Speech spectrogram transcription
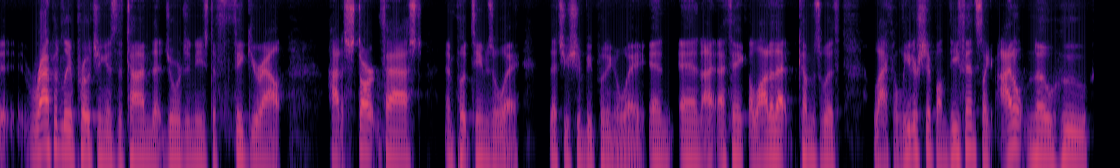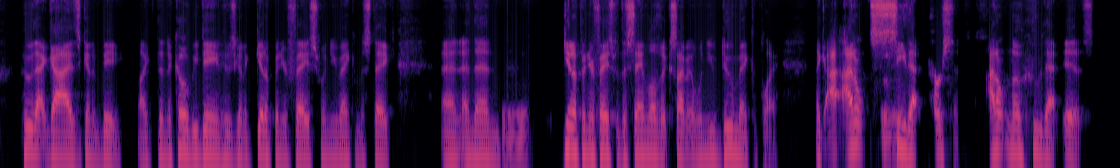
uh, rapidly approaching is the time that Georgia needs to figure out how to start fast and put teams away that you should be putting away. And and I, I, think a lot of that comes with lack of leadership on defense. Like I don't know who who that guy is going to be. Like the Nakobe Dean who's going to get up in your face when you make a mistake, and and then mm-hmm. get up in your face with the same level of excitement when you do make a play. Like I, I don't mm-hmm. see that person. I don't know who that is.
